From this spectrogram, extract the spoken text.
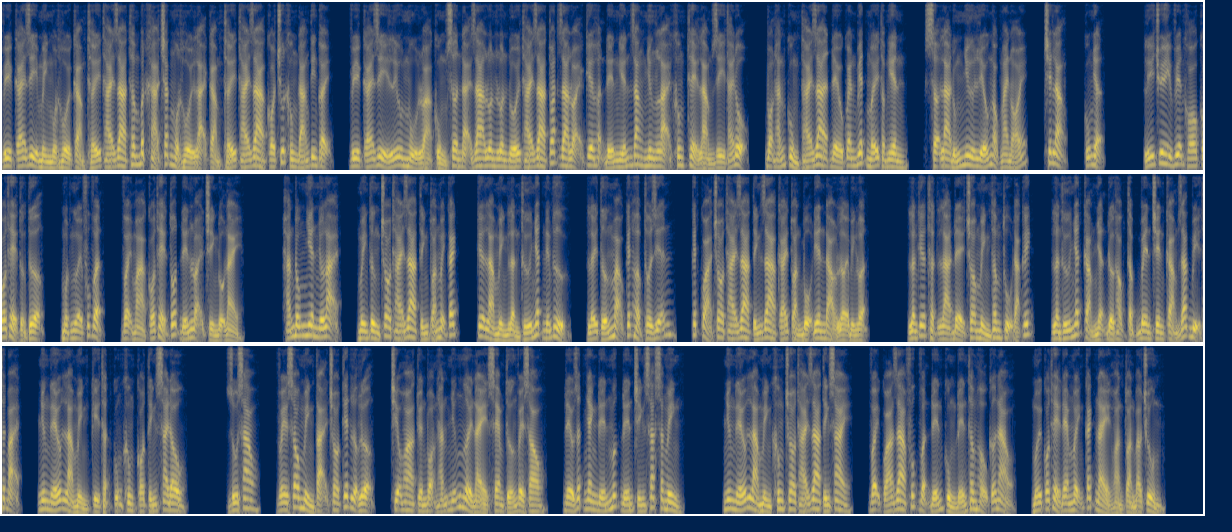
vì cái gì mình một hồi cảm thấy thái gia thâm bất khả chắc một hồi lại cảm thấy thái gia có chút không đáng tin cậy, vì cái gì lưu mù lòa cùng sơn đại gia luôn luôn đối thái gia toát ra loại kia hận đến nghiến răng nhưng lại không thể làm gì thái độ, bọn hắn cùng thái gia đều quen biết mấy thập niên, sợ là đúng như liễu ngọc mai nói, chết lặng, cũng nhận. Lý truy viễn khó có thể tưởng tượng, một người phúc vận, vậy mà có thể tốt đến loại trình độ này. Hắn đông nhiên nhớ lại, mình từng cho thái gia tính toán mệnh cách, kia là mình lần thứ nhất nếm thử, lấy tướng mạo kết hợp thôi diễn, kết quả cho thái gia tính ra cái toàn bộ điên đảo lời bình luận lần kia thật là để cho mình thâm thụ đà kích, lần thứ nhất cảm nhận được học tập bên trên cảm giác bị thất bại, nhưng nếu là mình kỳ thật cũng không có tính sai đâu. Dù sao, về sau mình tại cho tiết lượng lượng, triệu hòa tuyền bọn hắn những người này xem tướng về sau, đều rất nhanh đến mức đến chính xác xác minh. Nhưng nếu là mình không cho thái gia tính sai, vậy quá gia phúc vận đến cùng đến thâm hậu cỡ nào, mới có thể đem mệnh cách này hoàn toàn bao trùm.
